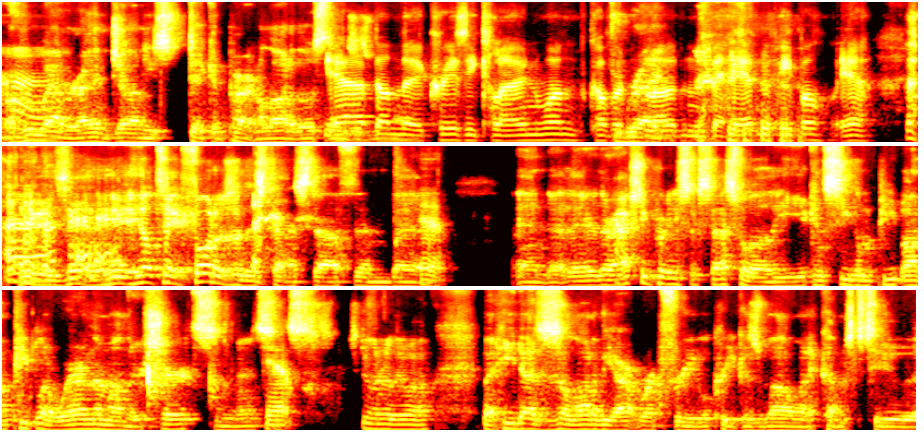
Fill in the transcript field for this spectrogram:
or Uh-huh. whoever. I think Johnny's taken part in a lot of those things. Yeah, I've done well. the crazy clown one, covered Right. in blood and beheading people. Yeah. Anyways, yeah, he- he'll take photos of this kind of stuff, and uh, Yeah. And uh, they're they're actually pretty successful. You can see them. People on people are wearing them on their shirts, and it's, Yeah. it's, it's doing really well. But he does a lot of the artwork for Evil Creek as well when it comes to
